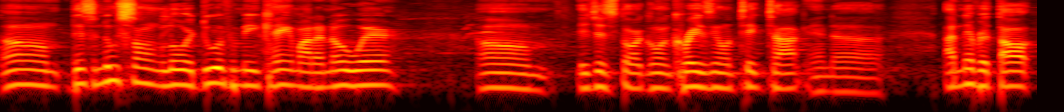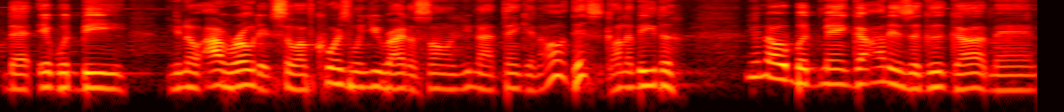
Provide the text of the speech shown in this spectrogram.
Um, this new song, Lord Do It For Me, came out of nowhere. Um, it just started going crazy on TikTok, and uh, I never thought that it would be, you know, I wrote it. So, of course, when you write a song, you're not thinking, oh, this is going to be the, you know, but man, God is a good God, man.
